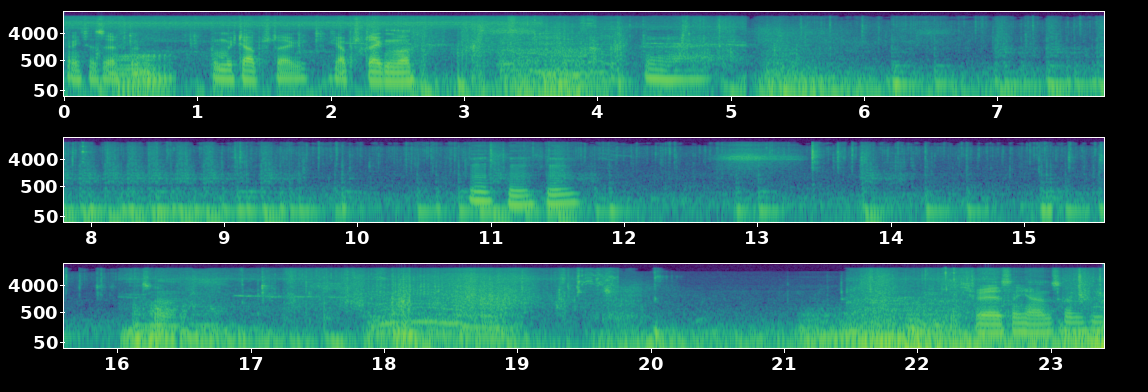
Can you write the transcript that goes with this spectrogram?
Kann ich das öffnen? Wo muss ich da absteigen? Ich absteigen, Mann. Äh. Mhm. So. Ich will jetzt nicht anzünden.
